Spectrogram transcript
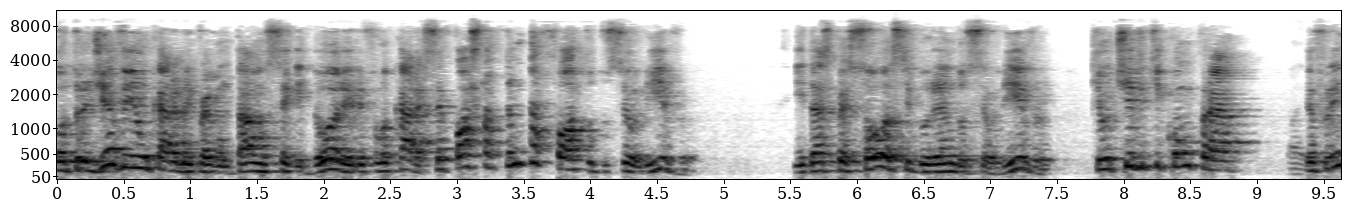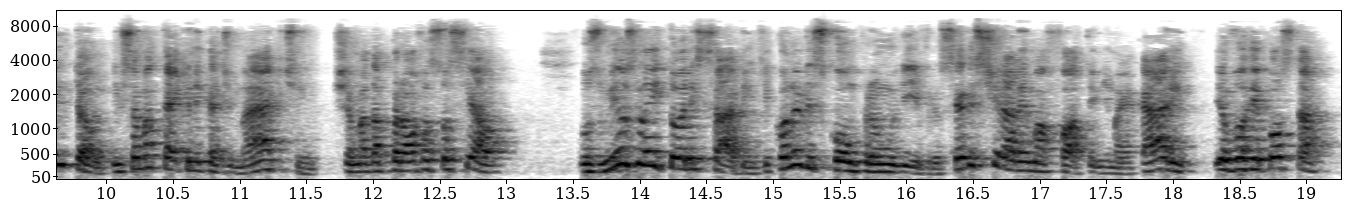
Outro dia veio um cara me perguntar, um seguidor, ele falou, cara, você posta tanta foto do seu livro e das pessoas segurando o seu livro que eu tive que comprar. Eu falei, então, isso é uma técnica de marketing chamada prova social. Os meus leitores sabem que quando eles compram um livro, se eles tirarem uma foto e me marcarem, eu vou repostar.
